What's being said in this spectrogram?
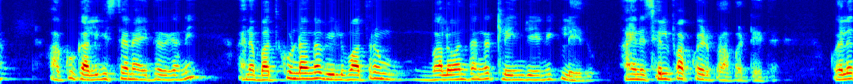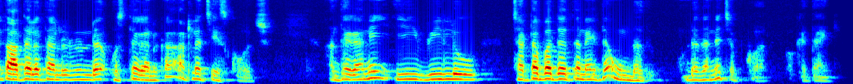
హక్కు కలిగిస్తేనే అవుతుంది కానీ ఆయన బతుకుండగా వీళ్ళు మాత్రం బలవంతంగా క్లెయిమ్ చేయడానికి లేదు. ఆయన సెల్ఫ్ అక్వైర్డ్ ప్రాపర్టీ అయితే. ఒకవేళ తాతల తండ్రి నుండి వస్తే కనుక అట్లా చేసుకోవచ్చు. అంతేగాని ఈ వీళ్ళు చట్టబద్ధతనైతే ఉండదు. ఉండదనే చెప్పుకోవాలి. Okay thank you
